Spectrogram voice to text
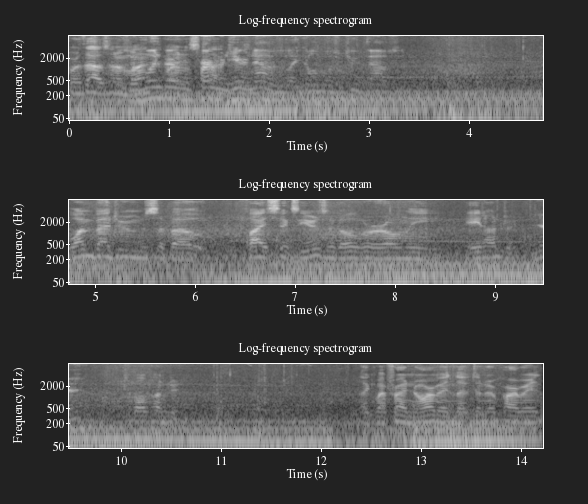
four thousand a So month. one bedroom apartment tax. here now is like almost 2000. One bedrooms about five, six years ago were only eight hundred. Yeah. 1200 like my friend norman lived in an apartment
